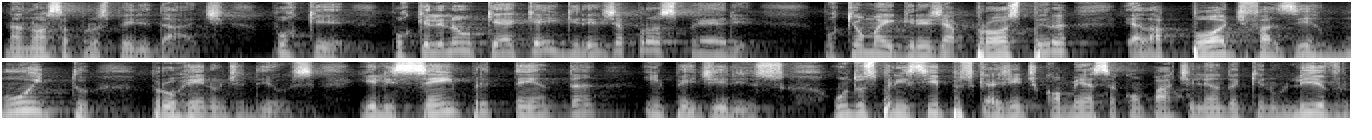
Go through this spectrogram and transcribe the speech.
na nossa prosperidade. Por quê? Porque ele não quer que a igreja prospere. Porque uma igreja próspera, ela pode fazer muito para o reino de Deus. E ele sempre tenta impedir isso. Um dos princípios que a gente começa compartilhando aqui no livro,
